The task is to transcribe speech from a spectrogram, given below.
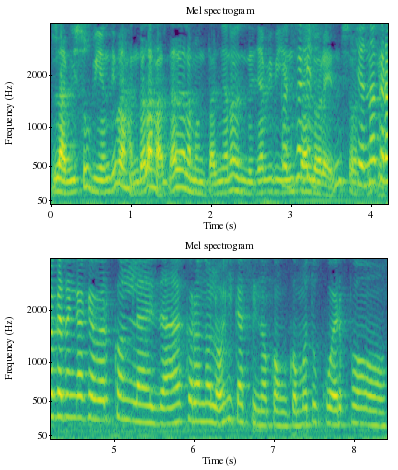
la vi subiendo y bajando las altas de la montaña donde ella vivía en San Lorenzo. Yo no creo que tenga que ver con la edad cronológica, sino con cómo tu cuerpo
